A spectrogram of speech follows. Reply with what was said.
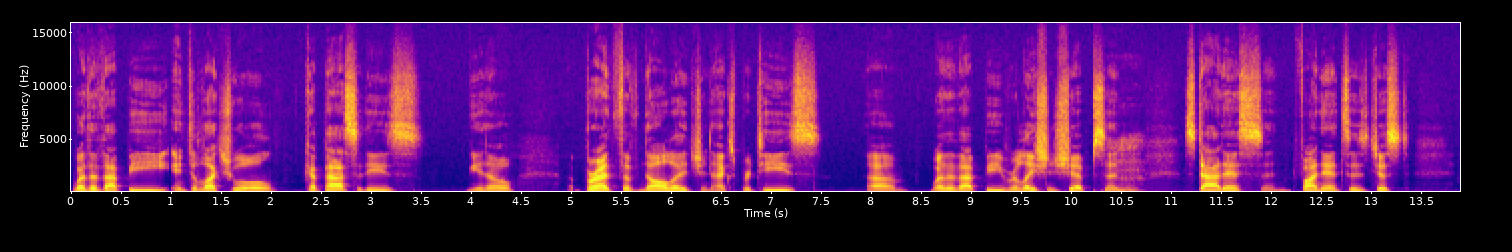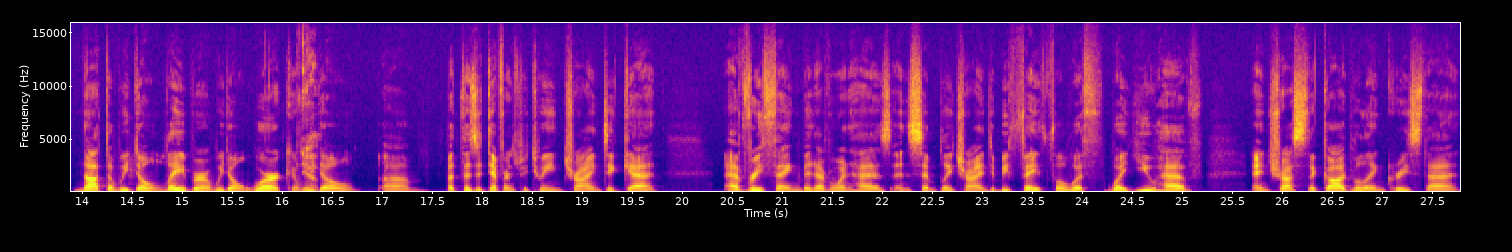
Whether that be intellectual capacities, you know, breadth of knowledge and expertise, um, whether that be relationships and status and finances, just not that we don't labor and we don't work and we don't, um, but there's a difference between trying to get everything that everyone has and simply trying to be faithful with what you have and trust that God will increase that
